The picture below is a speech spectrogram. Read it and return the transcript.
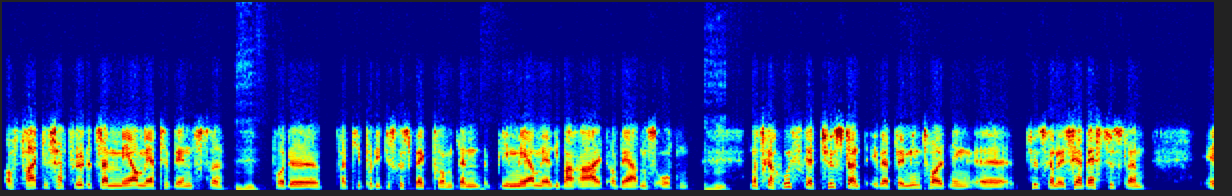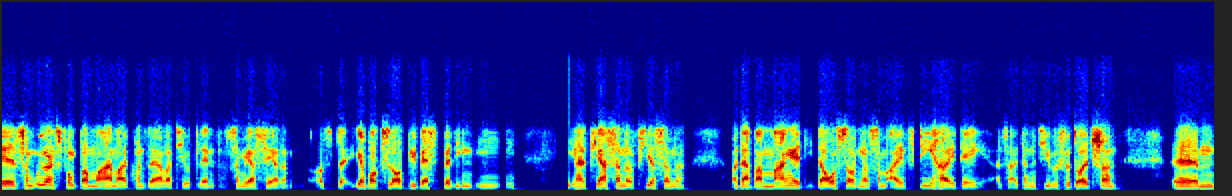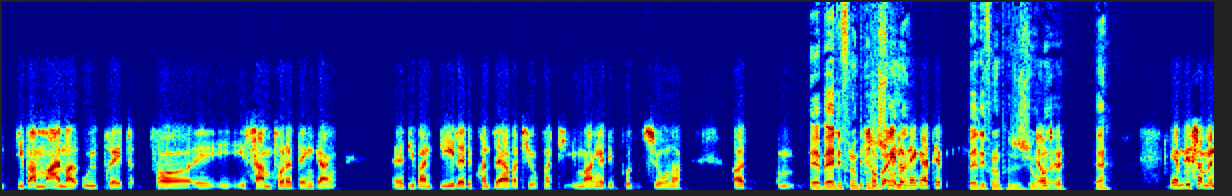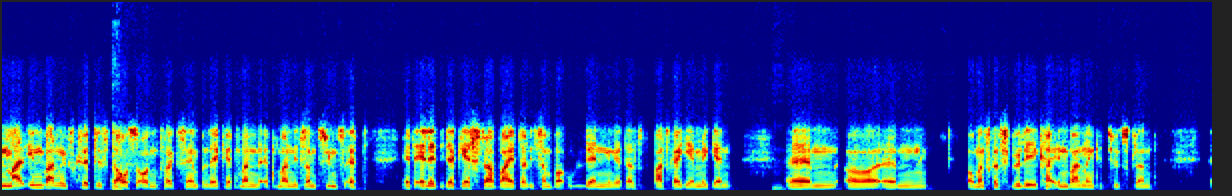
og faktisk har flyttet sig mere og mere til venstre mm-hmm. på det partipolitiske spektrum. Den bliver mere og mere liberalt og verdensåben. Mm-hmm. Man skal huske, at Tyskland, i hvert fald min tolkning, øh, Tyskland og især Vesttyskland, øh, som udgangspunkt var meget, meget konservativt land, som jeg ser det. Og jeg voksede op i Vestberlin i, i 70'erne og 80'erne, og der var mange af de dagsordner, som AFD har i dag, altså Alternative for Deutschland, øh, de var meget, meget udbredt for, øh, i, i samfundet dengang. Øh, de var en del af det konservative parti, mange af de positioner. Og, um, ja, hvad er det for nogle positioner? Til, hvad er det for nogle positioner? Ja, ja. Jamen ligesom en meget indvandringskritisk ja. dagsorden for eksempel, ikke? At, man, at man ligesom synes, at, at alle de der gæstearbejdere ligesom var udlændinge, der bare skal hjem igen. Mm. Øhm, og, øhm, og man skal selvfølgelig ikke have indvandring til Tyskland.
